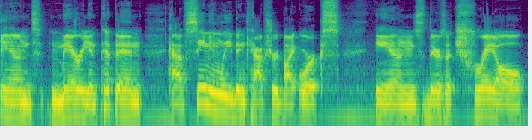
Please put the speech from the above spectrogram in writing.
And Merry and Pippin have seemingly been captured by orcs, and there's a trail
